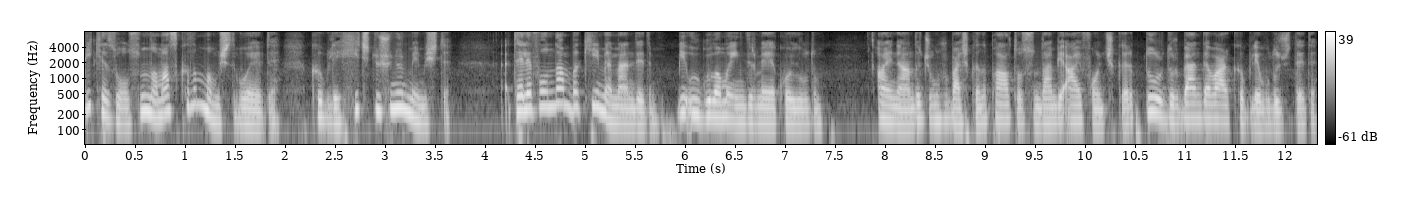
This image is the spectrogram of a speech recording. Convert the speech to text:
Bir kez olsun namaz kılınmamıştı bu evde. Kıble hiç düşünülmemişti. Telefondan bakayım hemen dedim. Bir uygulama indirmeye koyuldum. Aynı anda Cumhurbaşkanı paltosundan bir iPhone çıkarıp dur dur bende var kıble bulucu dedi.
